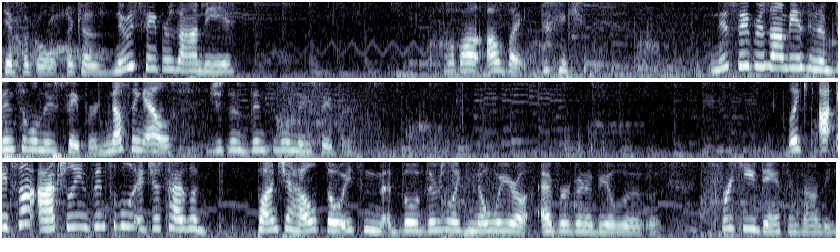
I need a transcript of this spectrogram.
difficult because newspaper zombie. Well, I'll, I'll wait. newspaper zombie is an invincible newspaper. Nothing else. Just invincible newspaper. Like uh, it's not actually invincible. It just has a bunch of health. Though it's though there's like no way you're ever gonna be able to. freaky dancing zombie.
